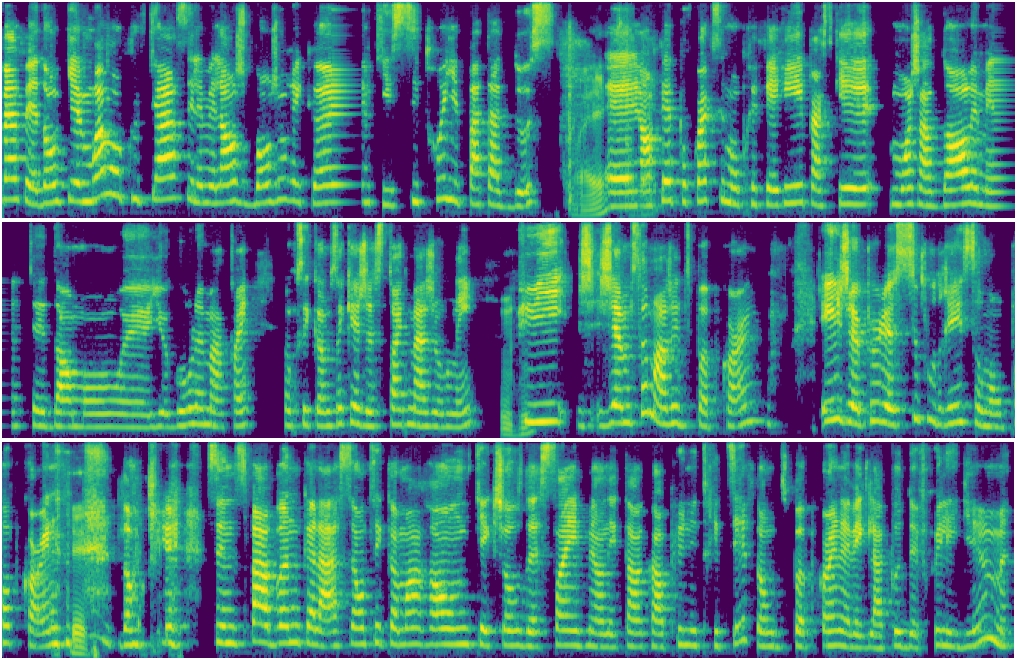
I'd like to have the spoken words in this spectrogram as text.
parfait. Donc, euh, moi, mon coup de cœur, c'est le mélange Bonjour École qui est citrouille et patate douce. Euh, en fait, pourquoi que c'est mon préféré? Parce que moi, j'adore le mettre dans mon euh, yogourt le matin. Donc, c'est comme ça que je starte ma journée. Mhm. Puis, j'aime ça manger du popcorn et je peux le saupoudrer sur mon popcorn. Donc, c'est une super bonne collation. Tu sais, comment rendre quelque chose de simple, mais en étant encore plus nutritif. Donc, du popcorn avec la poudre de fruits et légumes.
